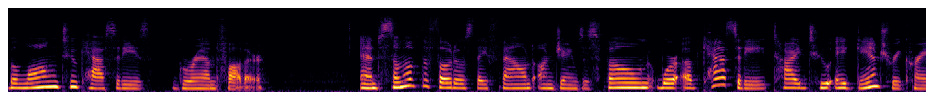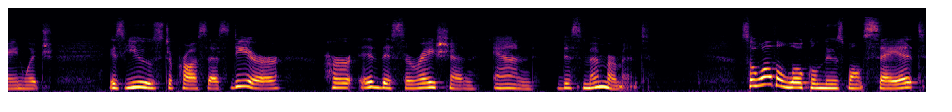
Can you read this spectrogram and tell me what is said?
belonged to Cassidy's grandfather. And some of the photos they found on James's phone were of Cassidy tied to a gantry crane, which is used to process deer, her evisceration and dismemberment. So while the local news won't say it,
